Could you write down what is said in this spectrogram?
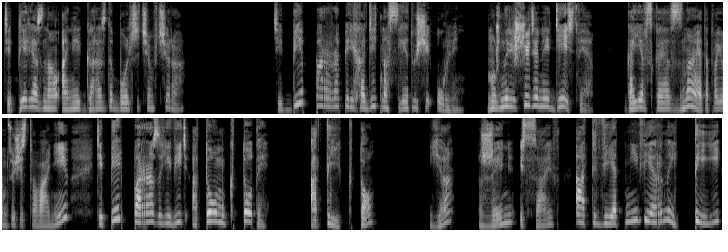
Теперь я знал о ней гораздо больше, чем вчера. Тебе пора переходить на следующий уровень. Нужны решительные действия. Гаевская знает о твоем существовании. Теперь пора заявить о том, кто ты. А ты кто? Я, Женя Исаев. Ответ неверный. Ты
